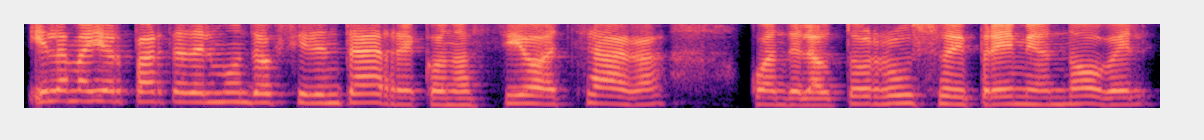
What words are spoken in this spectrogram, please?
Y la mayor parte del mundo occidental reconoció a Chaga cuando el autor ruso y premio Nobel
